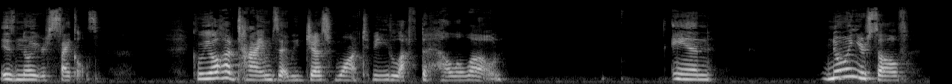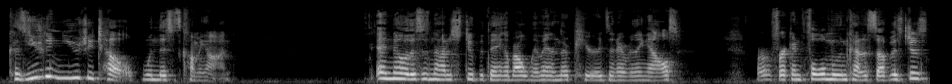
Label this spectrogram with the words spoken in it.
is know your cycles. We all have times that we just want to be left the hell alone. And knowing yourself, because you can usually tell when this is coming on. And no, this is not a stupid thing about women and their periods and everything else, or freaking full moon kind of stuff. It's just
